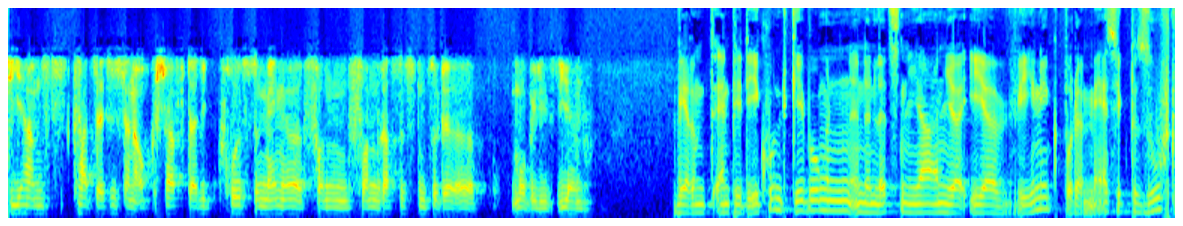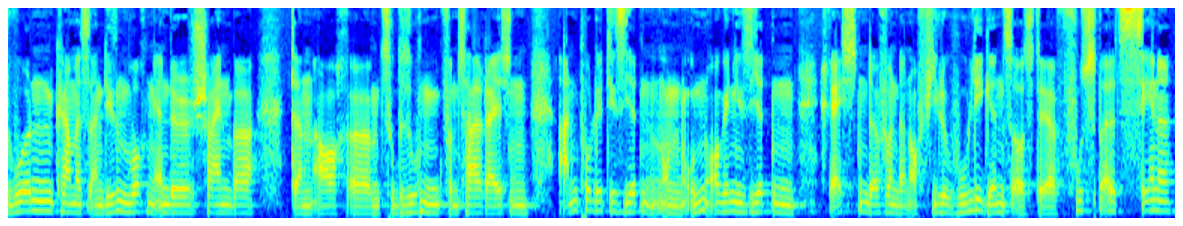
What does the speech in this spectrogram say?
die haben es tatsächlich dann auch geschafft, da die größte Menge von, von Rassisten zu mobilisieren. Während NPD-Kundgebungen in den letzten Jahren ja eher wenig oder mäßig besucht wurden, kam es an diesem Wochenende scheinbar dann auch ähm, zu Besuchen von zahlreichen anpolitisierten und unorganisierten Rechten, davon dann auch viele Hooligans aus der Fußballszene.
